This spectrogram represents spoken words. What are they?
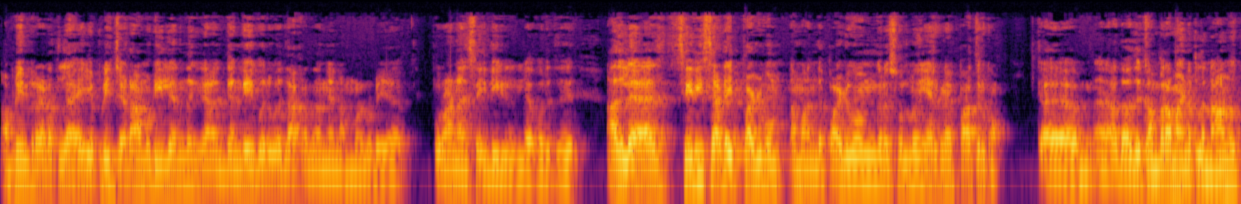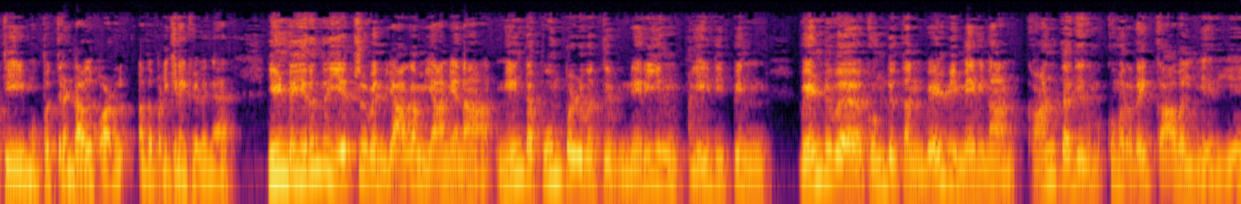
அப்படின்ற இடத்துல எப்படி ஜடாமுடியில இருந்து க- கங்கை வருவதாக தானே நம்மளுடைய புராண செய்திகள்ல வருது. அதுல செரிசடை பழுவம் நம்ம அந்த பழுவம்ங்கிற சொல்லும் ஏற்கனவே பார்த்துருக்கோம். அதாவது கம்பராமாயணத்துல நானூத்தி முப்பத்தி ரெண்டாவது பாடல் அதை படிக்கிறேன் கேளுங்க. ஈண்டு இருந்து இயற்றுவன் யாகம் யான் என நீண்ட பூம்பழுவத்து நெறியின் எய்தி பின் வேண்டுவ கொண்டு தன் வேள்வி மேவினான் காண்தகு குமரரை காவல் ஏறியே.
